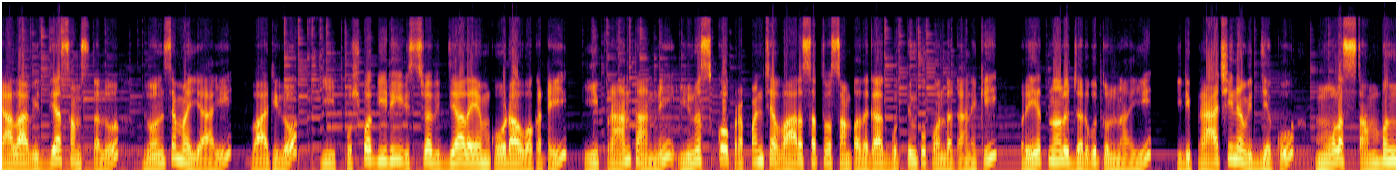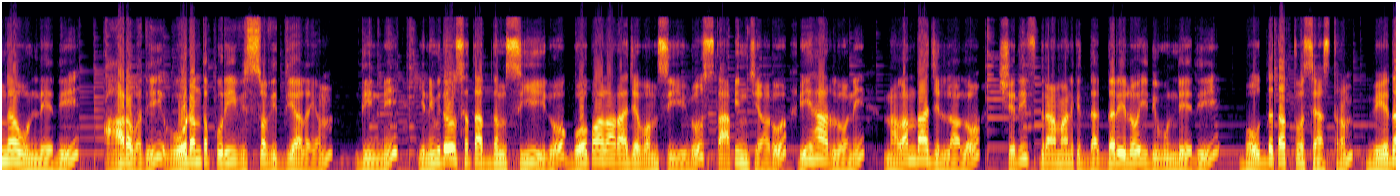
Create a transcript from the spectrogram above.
చాలా విద్యా సంస్థలు ధ్వంసమయ్యాయి. వాటిలో ఈ పుష్పగిరి విశ్వవిద్యాలయం కూడా ఒకటి. ఈ ప్రాంతాన్ని యునెస్కో ప్రపంచ వారసత్వ సంపదగా గుర్తింపు పొందటానికి ప్రయత్నాలు జరుగుతున్నాయి. ఇది ప్రాచీన విద్యకు మూల స్తంభంగా ఉండేది. ఆరవది ఓడంతపురి విశ్వవిద్యాలయం. దీన్ని ఎనిమిదవ శతాబ్దం సిఈలో గోపాలరాజ వంశీయులు స్థాపించారు. బీహార్లోని నలందా జిల్లాలో షరీఫ్ గ్రామానికి దగ్గరిలో ఇది ఉండేది. బౌద్ధ తత్వ శాస్త్రం వేద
